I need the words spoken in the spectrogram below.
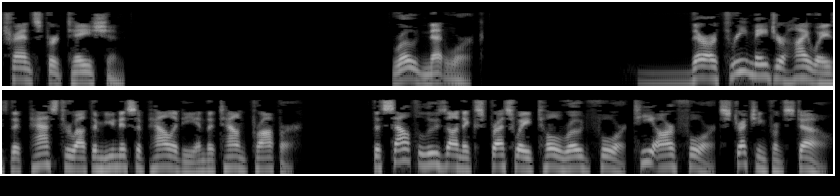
Transportation. Road network. There are three major highways that pass throughout the municipality and the town proper. The South Luzon Expressway Toll Road 4 TR4, stretching from Sto.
